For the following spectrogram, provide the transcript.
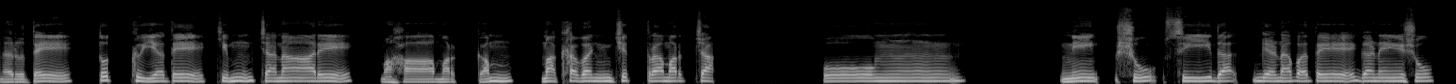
നറുതേ ത്വത്ക്രിയത്തെ കിം ചനാരേ മഖവഞ്ചിത്രമർച്ച. ഓം നിഷു സീത ഗണപതേ ഗണേഷു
